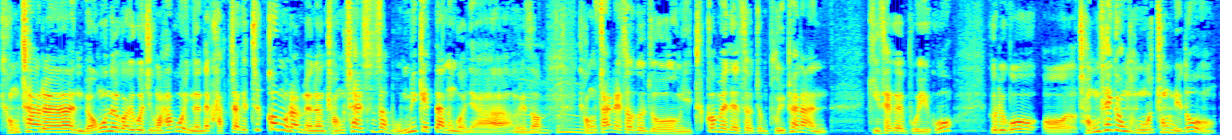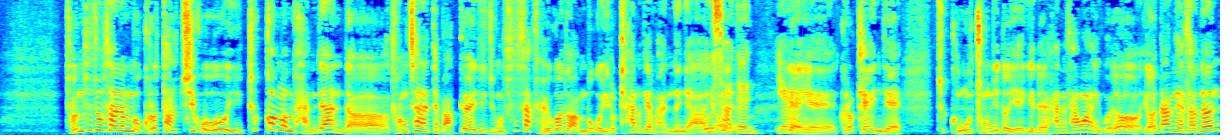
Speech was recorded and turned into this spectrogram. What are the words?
경찰은 명운을 걸고 지금 하고 있는데 갑자기 특검을 하면은 경찰 수사 못 믿겠다는 거냐. 그래서 음, 음. 경찰에서도 좀 이 특검에 대해서 좀 불편한 기색을 보이고 그리고 어 정세경 국무총리도 전수조사는 뭐 그렇다고 치고 이 특검은 반대한다. 경찰한테 맡겨야지 지금 수사 결과도 안 보고 이렇게 하는 게 맞느냐. 우선은 예. 예, 예. 그렇게 이제 국무총리도 얘기를 한 상황이고요. 여당에서는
